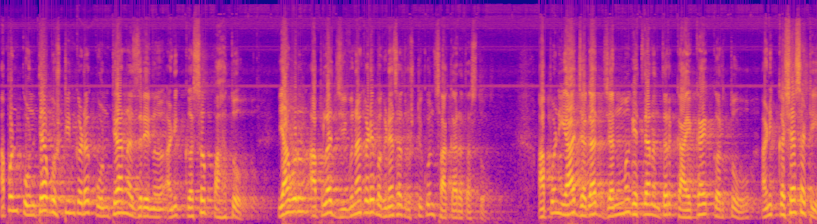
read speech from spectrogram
आपण कोणत्या गोष्टींकडं कोणत्या नजरेनं आणि कसं पाहतो यावरून आपला जीवनाकडे बघण्याचा दृष्टिकोन साकारत असतो. आपण या जगात जन्म घेतल्यानंतर काय काय करतो आणि कशासाठी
